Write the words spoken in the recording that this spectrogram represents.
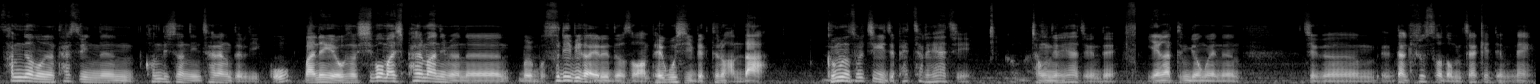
3년 5년 탈 수 있는 컨디션인 차량들이 있고 만약에 여기서 15만 18만이면은 뭘 뭐 수리비가 예를 들어서 한 150, 200 들어간다. 그러면 솔직히 이제 폐차를 해야지. 정리를 해야지. 근데 얘 같은 경우에는 지금 일단 키로수가 너무 짧기 때문에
